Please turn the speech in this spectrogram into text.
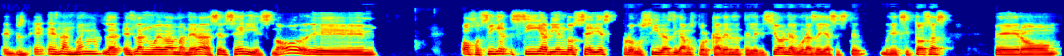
eh, pues, e, es, la nueva, es la nueva manera de hacer series, ¿no? Eh, ojo, sigue, sigue habiendo series producidas, digamos, por cadenas de televisión, algunas de ellas este, muy exitosas, pero,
